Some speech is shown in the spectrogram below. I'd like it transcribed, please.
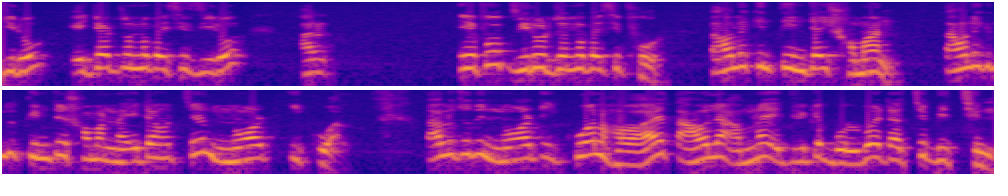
জিরো এইটার জন্য পাইছি জিরো আর এফ অফ জিরোর জন্য পাইছি ফোর তাহলে কিন্তু তিনটাই সমান। তাহলে কিন্তু তিনটে সমান না, এটা হচ্ছে নট ইকুয়াল তাহলে যদি নট ইকুয়াল হয়, তাহলে আমরা এদেরকে বলব এটা হচ্ছে বিচ্ছিন্ন।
